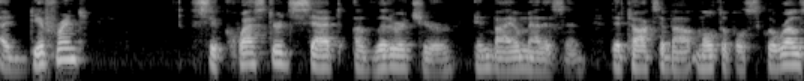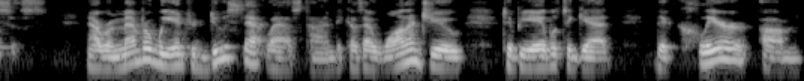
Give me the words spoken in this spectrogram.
a different sequestered set of literature in biomedicine that talks about multiple sclerosis. Now, remember, we introduced that last time because I wanted you to be able to get the clear um,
